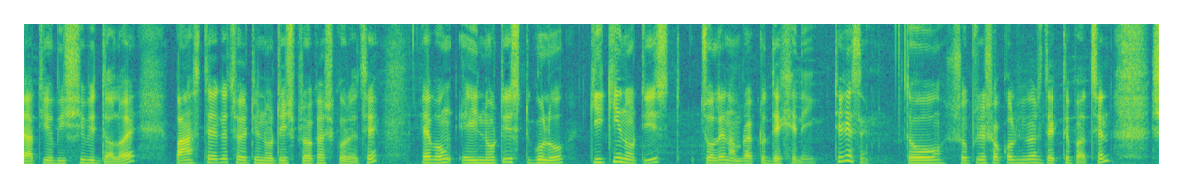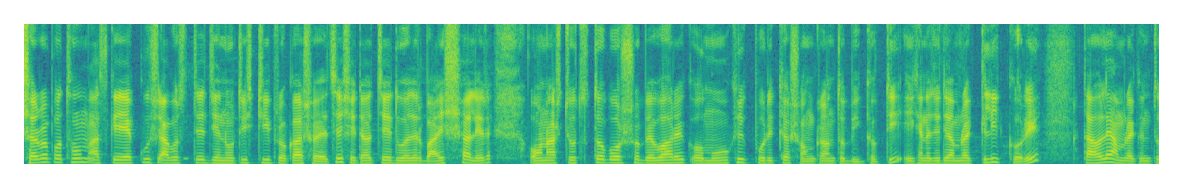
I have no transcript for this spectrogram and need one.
জাতীয় বিশ্ববিদ্যালয় পাঁচ থেকে ছয়টি নোটিশ প্রকাশ করেছে এবং এই নোটিশগুলো কি কি নোটিশ চলেন আমরা একটু দেখে নেই, ঠিক আছে? তো সুপ্রিয় সকল ভিউয়ার্স দেখতে পাচ্ছেন, সর্বপ্রথম আজকে একুশ আগস্টে যে নোটিশটি প্রকাশ হয়েছে সেটা হচ্ছে দু হাজার বাইশ সালের অনার্স চতুর্থ বর্ষ ব্যবহারিক ও মৌখিক পরীক্ষা সংক্রান্ত বিজ্ঞপ্তি। এখানে যদি আমরা ক্লিক করি, তাহলে আমরা কিন্তু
